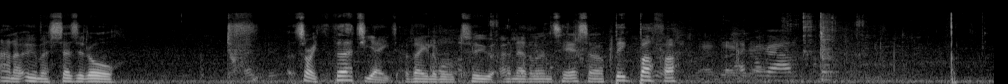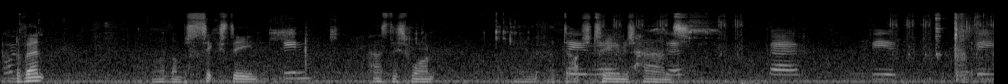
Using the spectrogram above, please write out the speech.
Ana Umer says it all. Tw- sorry, 38 available to the Netherlands here, so a big buffer. Maar event. Well, number 16 has this one in the Dutch team's hands. 6, 5, 4, 3,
